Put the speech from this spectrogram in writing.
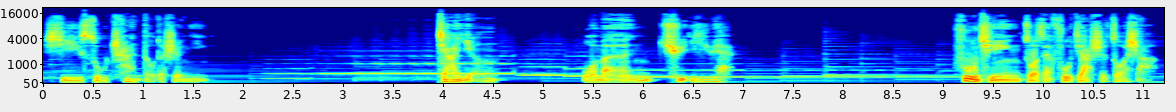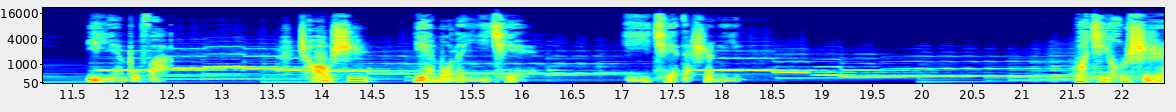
稀疏颤抖的声音。嘉颖，我们去医院。父亲坐在副驾驶座上，一言不发。潮湿淹没了一切，一切的声音。我几乎是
